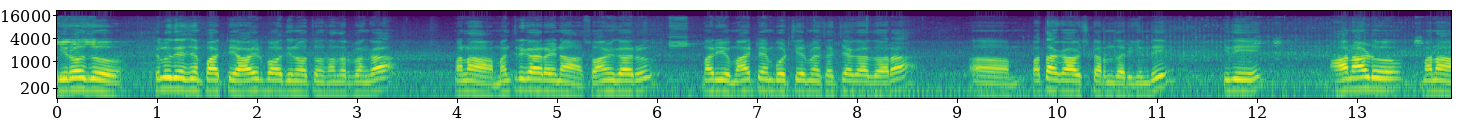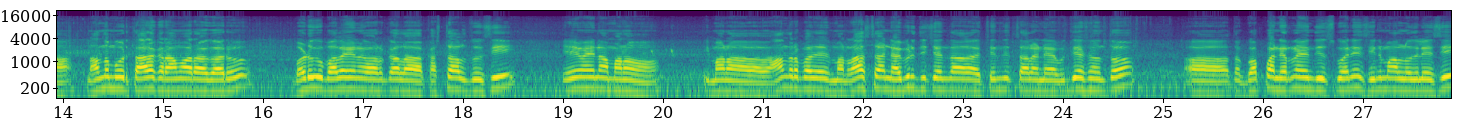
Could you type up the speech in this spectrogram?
ఈరోజు తెలుగుదేశం పార్టీ ఆవిర్భావ దినోత్సవం సందర్భంగా మన మంత్రి గారైన స్వామి గారు మరియు మారిటైమ్ బోర్డు చైర్మన్ సత్య గారి ద్వారా ఆ, పతాకావిష్కరణ జరిగింది. ఇది ఆనాడు మన నందమూరి తారక రామారావు గారు బడుగు బలహీన వర్గాల కష్టాలు చూసి ఏమైనా మనం ఈ మన ఆంధ్రప్రదేశ్ మన రాష్ట్రాన్ని అభివృద్ధి చెంద చెందించాలనే ఉద్దేశంతో గొప్ప నిర్ణయం తీసుకొని సినిమాలను వదిలేసి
